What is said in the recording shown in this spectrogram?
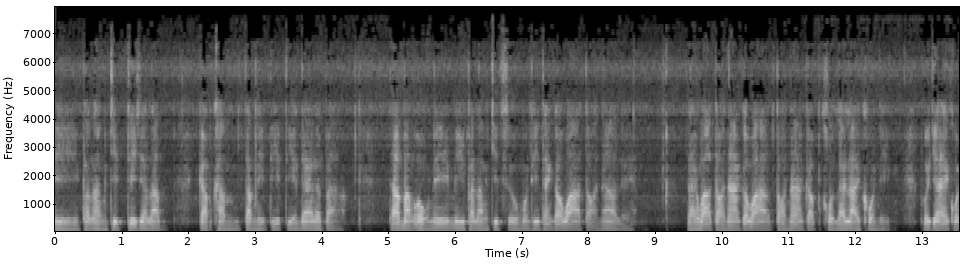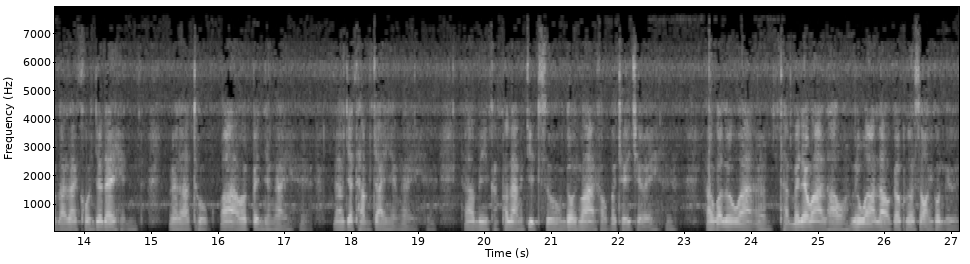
มีพลังจิตที่จะรับกับคำตำหนิตีเตียนได้หรือเปล่า ถ้าบางองค์นี่มีพลังจิตสูงบางทีท่านก็ว่าต่อหน้าเลย แต่ว่าต่อหน้าก็ว่าต่อหน้ากับคนหลาย ๆ คนอีก เพื่อจะให้คนหลาย ๆ คนจะได้เห็นเวลาถูกว่าว่าเป็นยังไง แล้วจะทำใจยังไง ถ้ามีพลังจิตสูงโดนว่าเขาก็เฉยเฉยเขาก็รู้ว่าท่าไม่ได้ว่าเราหรือว่าเราก็เพื่อสอนคนอื่น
